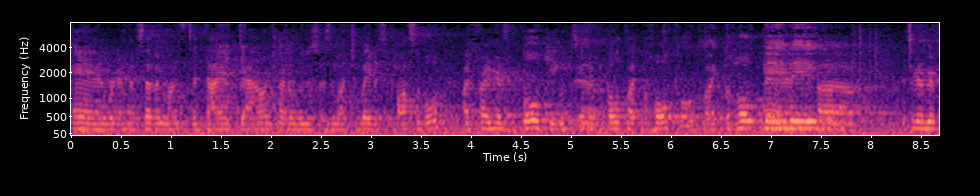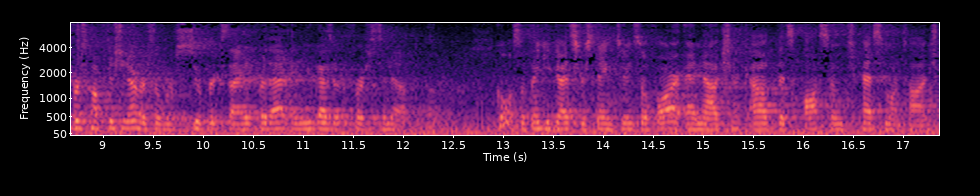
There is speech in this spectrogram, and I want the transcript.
and we're gonna have seven months to diet down, try to lose as much weight as possible. My friend here is bulking. He's gonna bulk like the Hulk. Bulk like the Hulk, And, baby. uh, it's gonna be our first competition ever, so we're super excited for that, and you guys are the first to know. Cool, so thank you guys for staying tuned so far, and now check out this awesome chest montage.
